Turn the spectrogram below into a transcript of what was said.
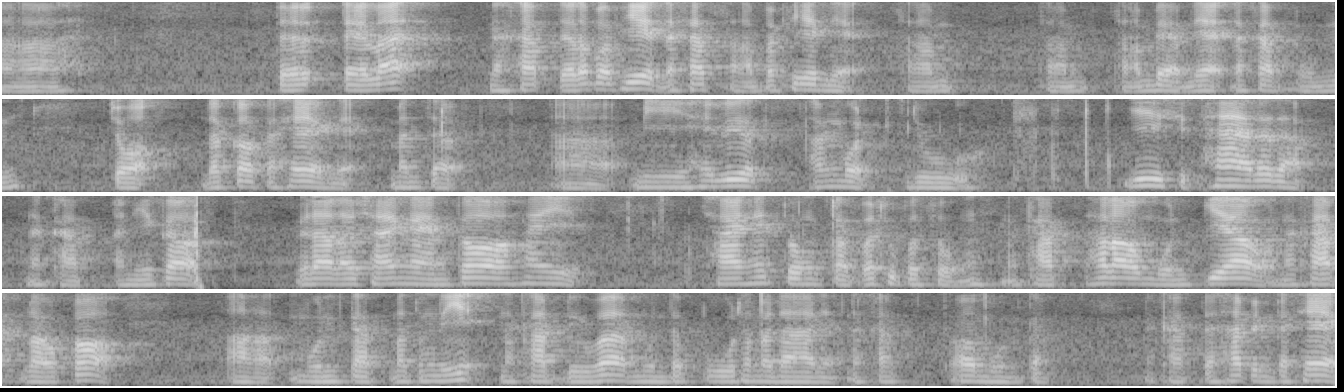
อ่าแต่แต่ละนะครับ แต่ละประเภทนะครับสามประเภทเนี่ยสามสามสามแบบเนี่ยนะครับหมุนเจาะแล้วก็กระแทกเนี่ยมันจะอ่ามีให้เลือกทั้งหมดอยู่ 25 ระดับนะครับ อันนี้ก็เวลาเราใช้งานก็ให้ ใช้ให้ตรงกับวัตถุประสงค์นะครับ ถ้าเราหมุนเกลียวนะครับ เราก็หมุนกลับมาตรงนี้นะครับ หรือว่าหมุนตะปูธรรมดาเนี่ยนะครับ ก็หมุนกลับนะครับ แต่ถ้าเป็นกระแทก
